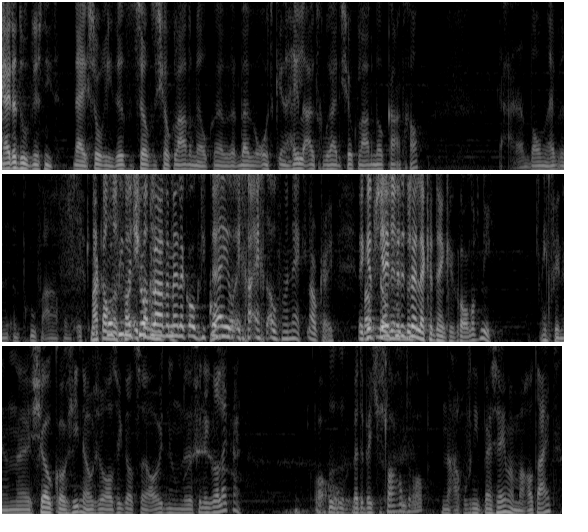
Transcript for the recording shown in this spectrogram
Nee. dat doe ik dus niet. Nee, sorry. Dat is hetzelfde chocolademelk. Eh, we, we hebben ooit een keer een hele uitgebreide chocolademelkkaart gehad. Ja, dan hebben we een proefavond. Ik, Maar ik kan koffie met chocolademelk ook die koffie? Nee joh, ik ga echt over mijn nek. Oké. Heb jij vindt het het wel lekker, denk ik, Ron, of niet? Ik vind een uh, Choco Gino, zoals ik dat eh, ooit noemde, vind ik wel lekker. Oh, met een beetje slagroom erop. Nou, hoeft niet per se, maar mag altijd.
